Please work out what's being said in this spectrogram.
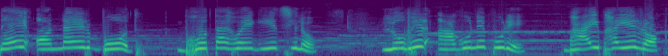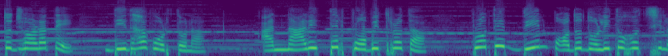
ন্যায় অন্যায়ের বোধ ভোতা হয়ে গিয়েছিল, লোভের আগুনে পুড়ে ভাই ভাইয়ের রক্ত ঝরাতে দ্বিধা করত না, আর নারীত্বের পবিত্রতা প্রতিদিন পদদলিত হচ্ছিল।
